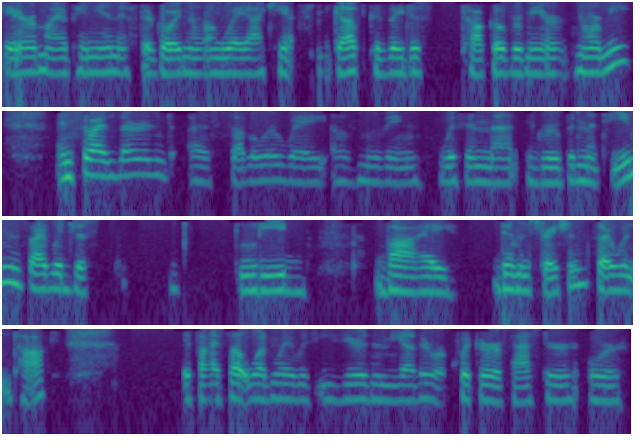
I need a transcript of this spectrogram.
share my opinion if they're going the wrong way. I can't speak up because they just talk over me or ignore me. And so I learned a subtler way of moving within that group and the teams. I would just lead by demonstration, so I wouldn't talk. If I felt one way was easier than the other or quicker or faster or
